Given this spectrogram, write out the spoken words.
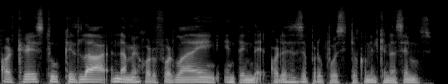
¿Cuál crees tú que es la, la mejor forma de entender cuál es ese propósito con el que nacemos?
